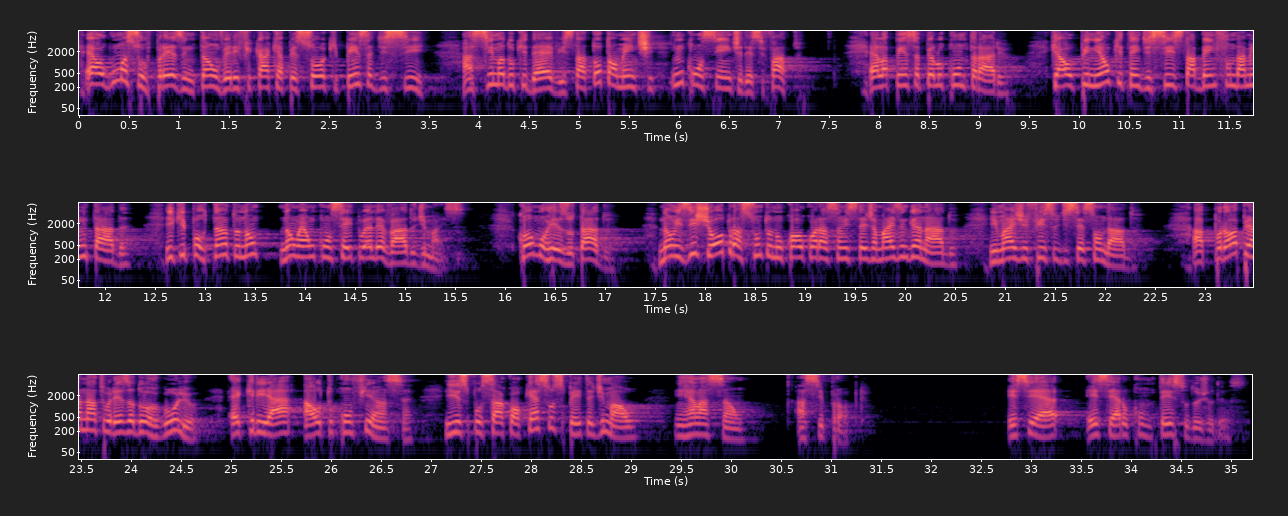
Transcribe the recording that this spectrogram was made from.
É alguma surpresa, então, verificar que a pessoa que pensa de si acima do que deve está totalmente inconsciente desse fato? Ela pensa pelo contrário, que a opinião que tem de si está bem fundamentada e que, portanto, não, não é um conceito elevado demais. Como resultado, não existe outro assunto no qual o coração esteja mais enganado e mais difícil de ser sondado. A própria natureza do orgulho é criar autoconfiança e expulsar qualquer suspeita de mal em relação a si próprio. Esse, é, esse era o contexto dos judeus.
